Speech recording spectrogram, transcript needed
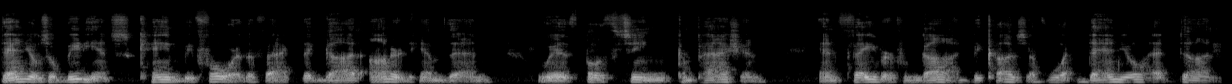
Daniel's obedience came before the fact that God honored him then with both seeing compassion and favor from God because of what Daniel had done.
